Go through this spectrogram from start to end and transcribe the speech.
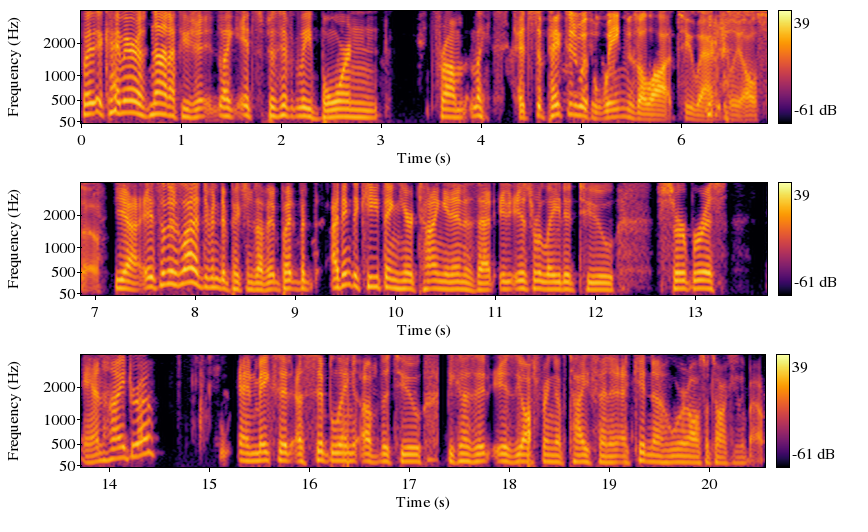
But a chimera is not a fusion. Like it's specifically born from like It's depicted with wings a lot too. Actually, Yes. also. yeah. It, so there's a lot of different depictions of it. But but I think the key thing here tying it in is that it is related to Cerberus and Hydra. And makes it a sibling of the two because it is the offspring of Typhon and Echidna, who we're also talking about.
